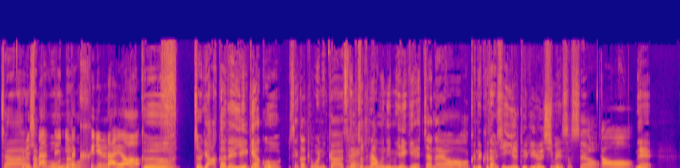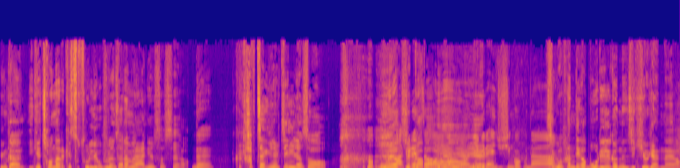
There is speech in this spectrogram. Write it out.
자, 그러시면 안 남편분 됩니다. 혼나고- 큰일 나요. 그 저기 아까 내 얘기하고 생각해 보니까 네. 상수리 나무님 얘기했잖아요. 근데 그 당시 일 되게 열심히 했었어요. 어, 네. 그러니까 이게 전화를 계속 돌리고 그런 사람은 아니었었어요. 네. 그 갑자기 그냥 찔려서 아, 오해하실까봐. 그래서 예, 어, 예, 예. 얘기를 해주신 거구나. 지금 한디가 뭘 읽었는지 기억이 안 나요.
